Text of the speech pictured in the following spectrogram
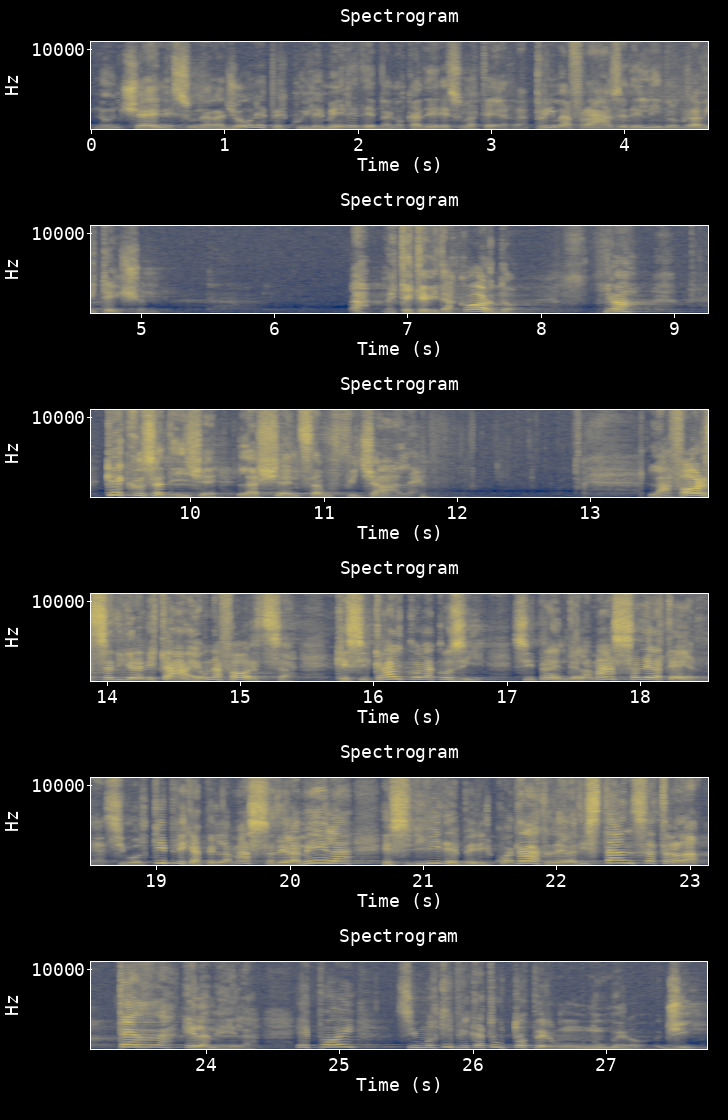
non c'è nessuna ragione per cui le mele debbano cadere sulla terra. Prima frase del libro Gravitation. Ah, mettetevi d'accordo, no? Che cosa dice la scienza ufficiale? La forza di gravità è una forza che si calcola così, si prende la massa della Terra, si moltiplica per la massa della mela e si divide per il quadrato della distanza tra la Terra e la mela e poi si moltiplica tutto per un numero, G,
